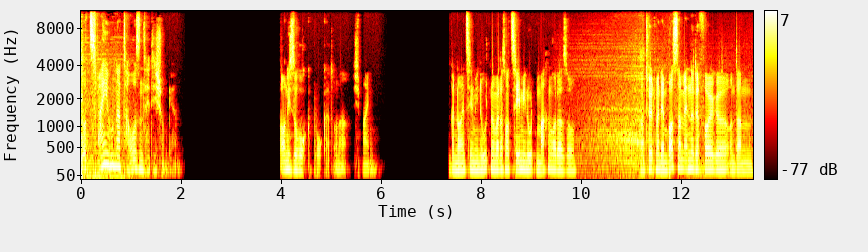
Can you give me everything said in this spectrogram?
So 200.000 hätte ich schon gern. Auch nicht so hoch gepokert, oder? Ich meine bei 19 Minuten, wenn wir das noch 10 Minuten machen oder so. Dann töten wir den Boss am Ende der Folge und dann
